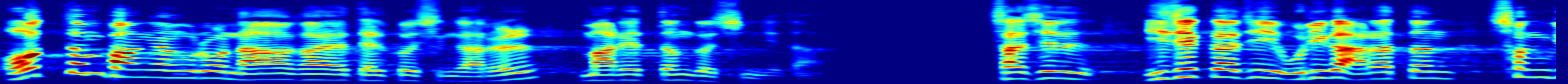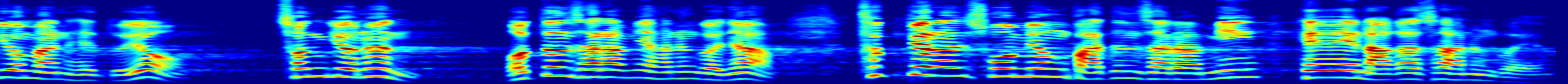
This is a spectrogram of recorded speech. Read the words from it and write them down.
어떤 방향으로 나아가야 될 것인가를 말했던 것입니다. 사실 이제까지 우리가 알았던 선교만 해도요, 선교는 어떤 사람이 하는 거냐? 특별한 소명 받은 사람이 해외에 나가서 하는 거예요.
